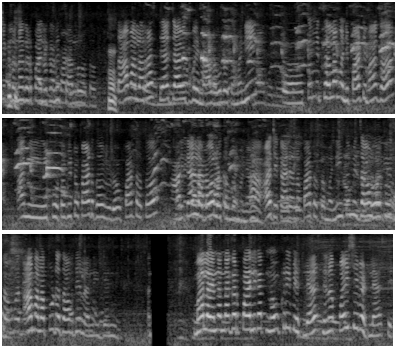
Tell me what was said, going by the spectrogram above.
तिकडं नगरपालिकामध्ये चाललो होतो. तर आम्हाला रस्त्यात जावेद बहीण अडवलं होतं म्हणे. अं, तुम्ही चला म्हणे पाठीमाग. आम्ही फोटो बिटो काढतो व्हिडिओ पाठवतो. आणि त्याला बोलवतो म्हणे. हा अधिकाऱ्याला पाठवतो म्हणे. तुम्ही जाऊ नको. आम्हाला पुढे जाऊ दिला नाही त्यांनी. मला आहे ना नगरपालिकात नोकरी भेटली असते ना पैसे भेटले असते.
